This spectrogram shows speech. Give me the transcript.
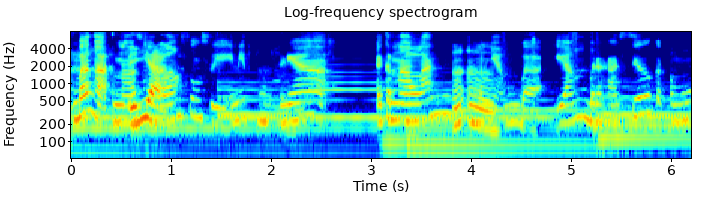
Mbak nggak kenal Iya. secara langsung sih. Ini temennya, eh, kenalan Mm-mm. temennya Mbak yang berhasil ketemu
